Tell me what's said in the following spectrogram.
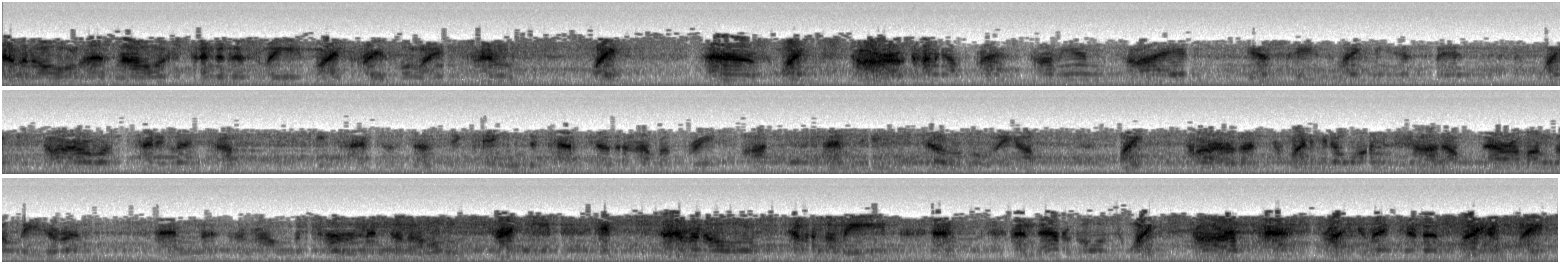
Seminole has now extended his lead by three full lengths, and wait, there's White Star coming up fast on the inside. Yes, he's making his bid. White Star was 20 lengths up. He passes Dusty King to capture the number three spot, and he's still moving up. White Star, the 20 to 1 shot up there among the leaders. And as around the turn into the home stretch, it's Seminole still in the lead, and, and there goes White Star past Rocky Ridge into second place,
